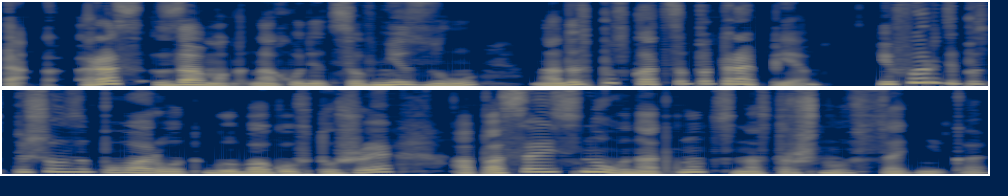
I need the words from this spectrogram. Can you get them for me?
Так, раз замок находится внизу, надо спускаться по тропе. И Ферди поспешил за поворот, глубоко в туше, опасаясь снова наткнуться на страшного всадника.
